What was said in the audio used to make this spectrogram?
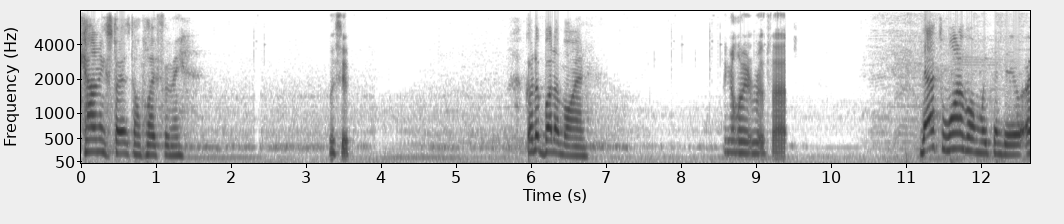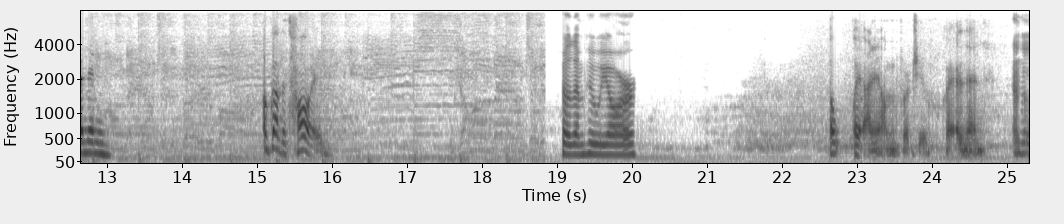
Counting stars don't play for me. Let me see. Go to Butter Barn. On, let me remove that. That's one of them we can do, and then. Oh god, that's hard. Show them who we are. Oh wait, I know I'm in front of you. Okay, and then And then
